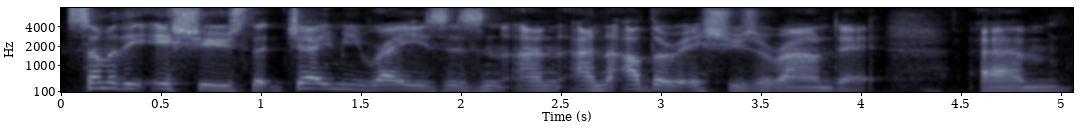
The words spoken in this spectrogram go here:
some of the issues that Jamie raises, and and, and other issues around it. Um,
